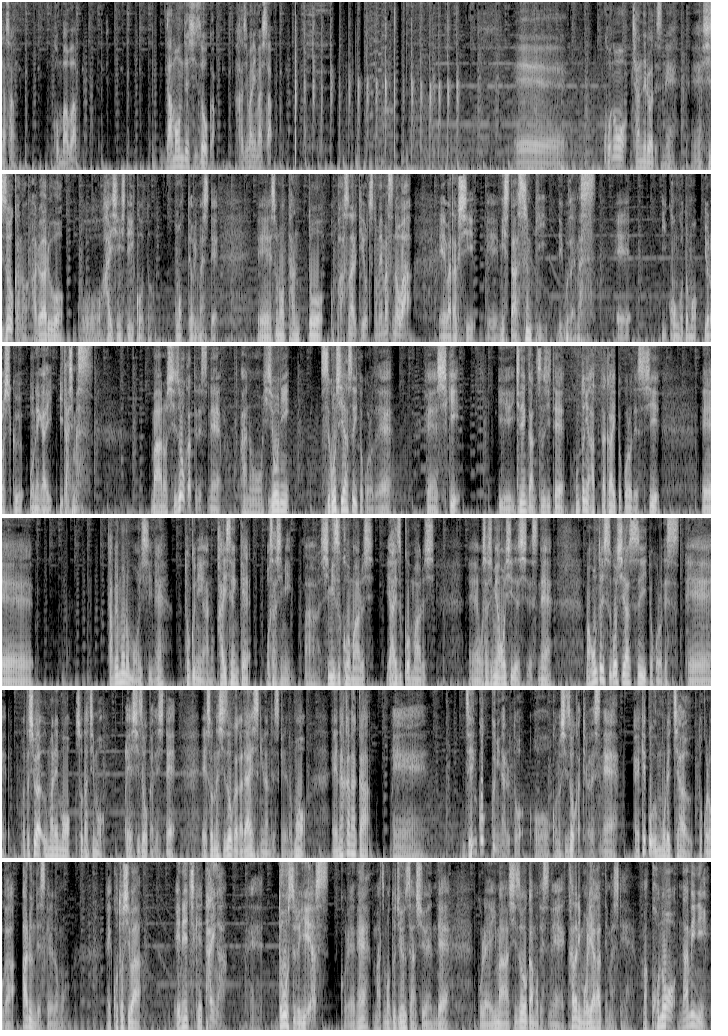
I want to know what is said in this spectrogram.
皆さんこんばんは。ダモンで静岡始まりました。えー、このチャンネルはですね、えー、静岡のあるあるを配信していこうと思っておりまして、えー、その担当パーソナリティを務めますのは、えー、私、えー、ミスタースンピーでございます、えー、今後ともよろしくお願いいたします。まああの静岡ってですねあの非常に過ごしやすいところで、えー、四季1年間通じて本当にあったかいところですし、えー、食べ物も美味しいね。特にあの海鮮系お刺身、まあ、清水港もあるし焼津港もあるし、えー、お刺身は美味しいですしですね、まあ、本当に過ごしやすいところです、えー、私は生まれも育ちも、え、静岡でして、えそんな静岡が大好きなんですけれども、えなかなか、え全国区になるとこの静岡っていうのはですね、え結構埋もれちゃうところがあるんですけれども、え今年は NHK 大河、えどうする家康。これね松本潤さん主演でこれ今静岡もですねかなり盛り上がってまして、まあ、この波に、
